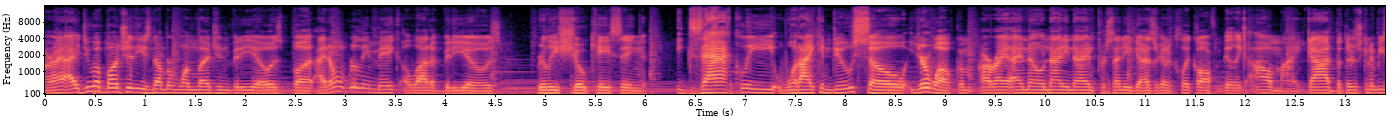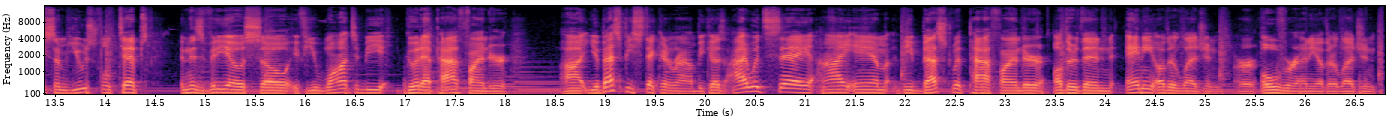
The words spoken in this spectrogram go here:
All right, I do a bunch of these number one legend videos, but I don't really make a lot of videos really showcasing exactly what I can do. So you're welcome. All right, I know 99% of you guys are going to click off and be like, oh my God, but there's going to be some useful tips in this video. So if you want to be good at Pathfinder, uh, you best be sticking around because I would say I am the best with Pathfinder other than any other legend or over any other legend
